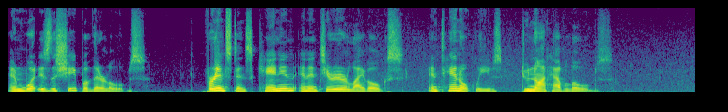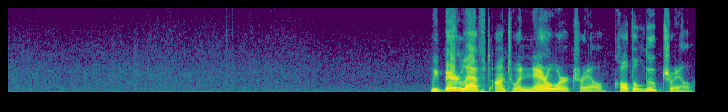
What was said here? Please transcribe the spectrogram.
and what is the shape of their lobes. For instance, canyon and interior live oaks and tan oak leaves do not have lobes. We bear left onto a narrower trail called the Loop Trail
